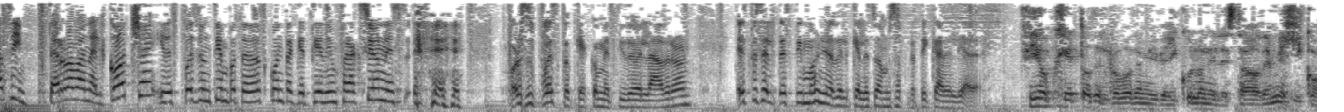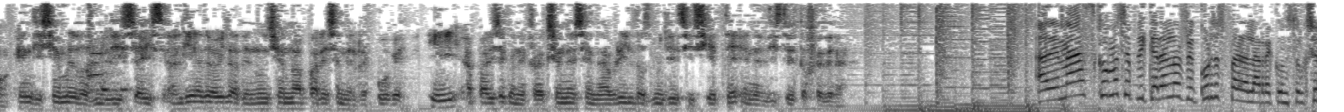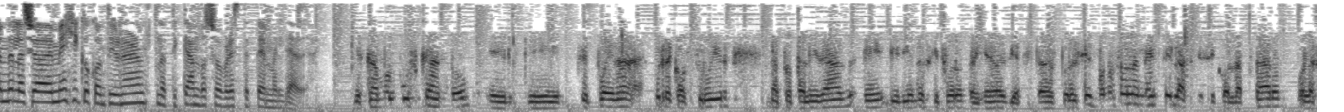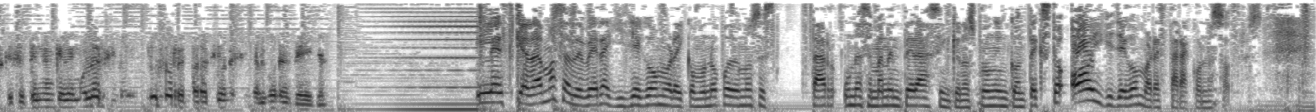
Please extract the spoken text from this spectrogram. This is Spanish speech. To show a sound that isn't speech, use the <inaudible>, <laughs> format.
Así, te roban el coche y después de un tiempo te das cuenta que tiene infracciones. <laughs> Por supuesto que ha cometido el ladrón. Este es el testimonio del que les vamos a platicar el día de hoy. Fui objeto del robo de mi vehículo en el Estado de México en diciembre de 2016. Al día de hoy la denuncia no aparece en el Repube y aparece con infracciones en abril 2017 en el Distrito Federal. Además, ¿cómo se aplicarán los recursos para la reconstrucción de la Ciudad de México? Continuaremos platicando sobre este tema el día de hoy. Estamos buscando el que se pueda reconstruir la totalidad de viviendas que fueron dañadas y afectadas por el sismo. No solamente las que se colapsaron o las que se tengan que demoler, sino incluso reparaciones en algunas de ellas. Les quedamos a deber a Guille Gómora y como no podemos estar una semana entera sin que nos ponga en contexto, hoy Guille Gómora estará con nosotros.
